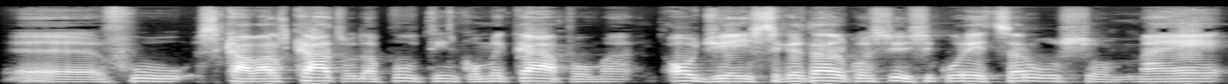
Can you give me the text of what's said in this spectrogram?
eh, fu scavalcato da Putin come capo, ma oggi è il segretario del Consiglio di sicurezza russo, ma è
